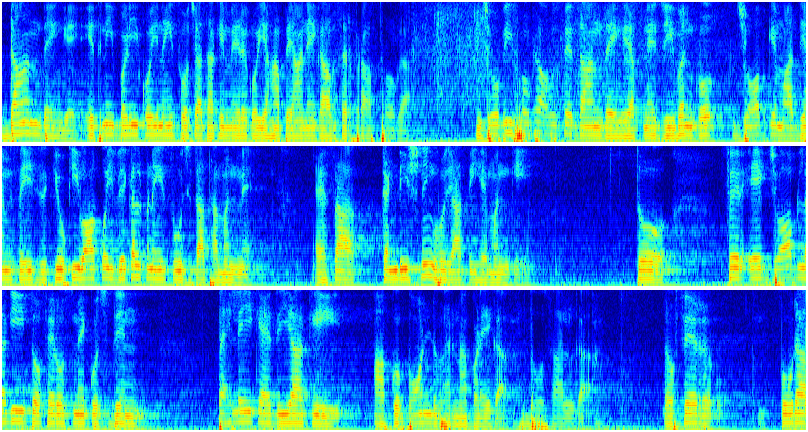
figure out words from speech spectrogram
दान देंगे। इतनी बड़ी कोई नहीं सोचा था कि मेरे को यहाँ पे आने का अवसर प्राप्त होगा। जो भी होगा, उसे दान देंगे अपने जीवन को जॉब के माध्यम से ही, क्योंकि और कोई विकल्प नहीं सूझता था मन में। ऐसा कंडीशनिंग हो जाती है मन की। तो फिर एक जॉब लगी तो फिर उसमें कुछ दिन पहले ही कह दिया कि आपको बॉन्ड भरना पड़ेगा, दो साल का। तो फिर पूरा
